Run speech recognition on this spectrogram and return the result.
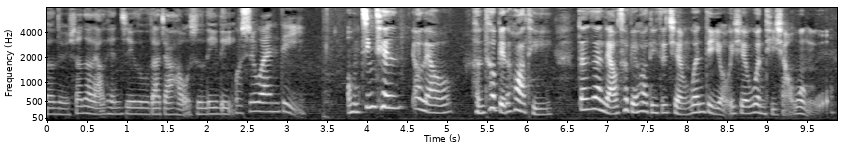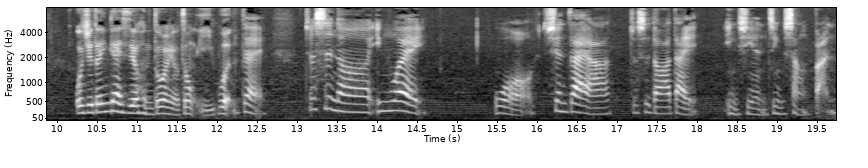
个女生的聊天记录。大家好，我是 Lily，我是 Wendy。我们今天要聊很特别的话题，但是在聊特别话题之前，Wendy 有一些问题想要问我。我觉得应该也是有很多人有这种疑问。对，就是呢，因为我现在啊，就是都要戴隐形眼镜上班。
